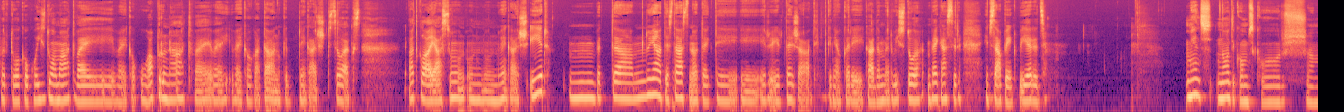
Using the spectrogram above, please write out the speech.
par to kaut ko izdomāt, vai, vai kaut ko aprunāt, vai, vai, vai kaut kā tā, nu, kad vienkārši tas cilvēks atklājās un, un, un vienkārši ir. Mm, bet um, nu jā, tie stāsti noteikti ir, ir dažādi. Gan jau arī kādam ar visu to beigās ir, ir sāpīga pieredze viens notikums, kurš, um,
